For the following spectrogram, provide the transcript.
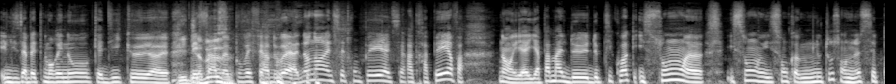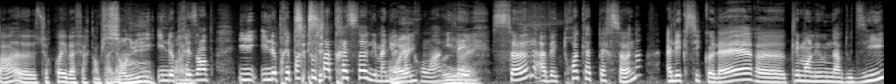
Elisabeth Moreno qui a dit que Les femmes pouvaient faire de voilà. Non, non, elle s'est trompée, elle s'est rattrapée. Enfin, non, il y y a pas mal de, de petits couacs. Ils sont, euh, ils sont, ils sont comme nous tous. On ne sait pas euh, sur quoi il va faire campagne. Ils s'ennuient. Il, il le Ouais. présente, il, il le prépare tout ça très seul, Emmanuel Ouais. Macron. Hein. Oui. il Ouais. est seul avec trois quatre personnes Alexis Collère, euh, Clément Leonarduzzi,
